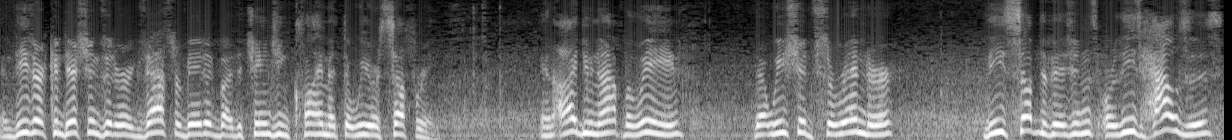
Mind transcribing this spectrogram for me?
And these are conditions that are exacerbated by the changing climate that we are suffering. And I do not believe that we should surrender these subdivisions or these houses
